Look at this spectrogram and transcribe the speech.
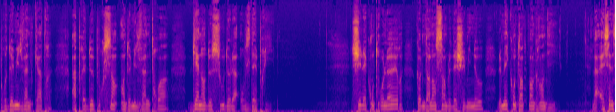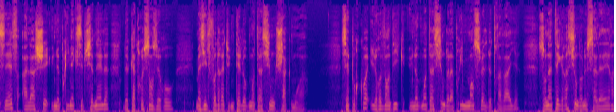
pour 2024, après 2% en 2023, bien en dessous de la hausse des prix. Chez les contrôleurs, comme dans l'ensemble des cheminots, le mécontentement grandit. La SNCF a lâché une prime exceptionnelle de 400 euros, mais il faudrait une telle augmentation chaque mois. C'est pourquoi il revendique une augmentation de la prime mensuelle de travail, son intégration dans le salaire,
